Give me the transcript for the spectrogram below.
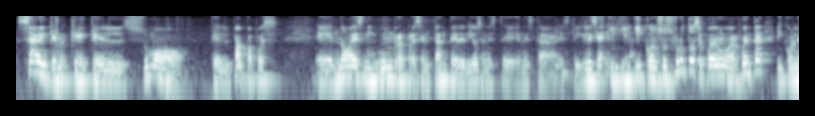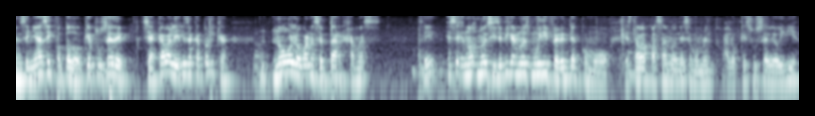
saben que, que, que el sumo, que el Papa, pues, eh, no es ningún representante de Dios en, este, en esta este, iglesia y, y, y, con sus frutos se pueden dar cuenta y con la enseñanza y con todo. ¿Qué sucede? Se acaba la iglesia católica. No lo van a aceptar jamás. ¿Sí? Ese, no, no, si se fijan, no es muy diferente a como estaba pasando en ese momento, a lo que sucede hoy día.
